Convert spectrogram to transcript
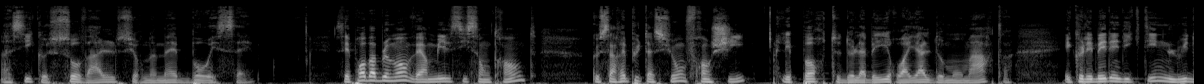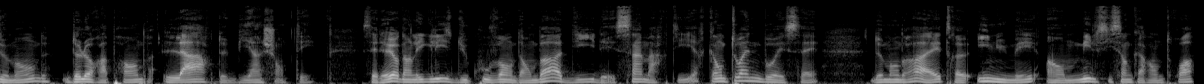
ainsi que Sauval surnommait Boesset. C'est probablement vers 1630 que sa réputation franchit les portes de l'abbaye royale de Montmartre et que les bénédictines lui demandent de leur apprendre l'art de bien chanter. C'est d'ailleurs dans l'église du couvent d'en bas, dit des Saints Martyrs, qu'Antoine Boesset demandera à être inhumé en 1643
